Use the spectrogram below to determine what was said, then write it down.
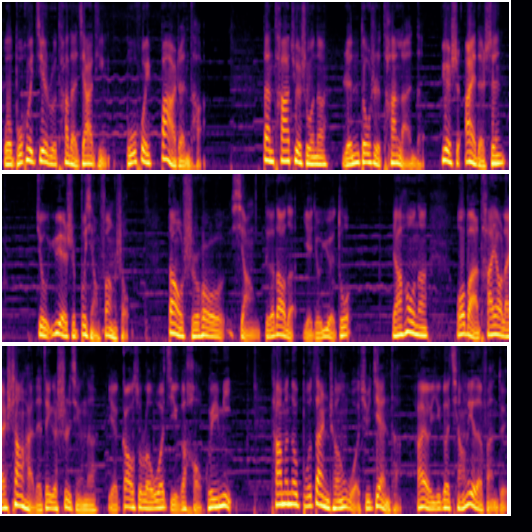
我不会介入他的家庭，不会霸占他。但他却说呢，人都是贪婪的，越是爱得深，就越是不想放手，到时候想得到的也就越多。然后呢，我把他要来上海的这个事情呢，也告诉了我几个好闺蜜，她们都不赞成我去见他，还有一个强烈的反对，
